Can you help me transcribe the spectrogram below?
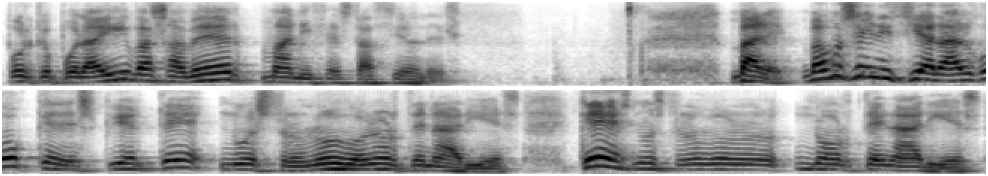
porque por ahí vas a ver manifestaciones. Vale, vamos a iniciar algo que despierte nuestro nodo norte en Aries. ¿Qué es nuestro nodo norte en Aries?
